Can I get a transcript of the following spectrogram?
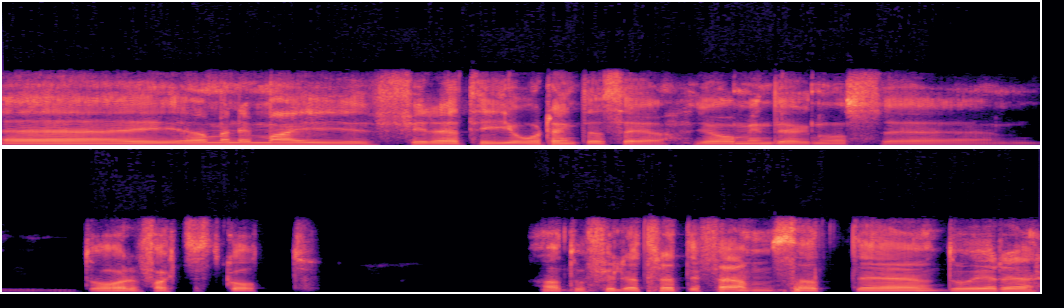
Eh, ja, men i maj firar jag tio år tänkte jag säga, jag och min diagnos. Eh, då har det faktiskt gått, ja, då fyller jag 35 så att eh, då, är det,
